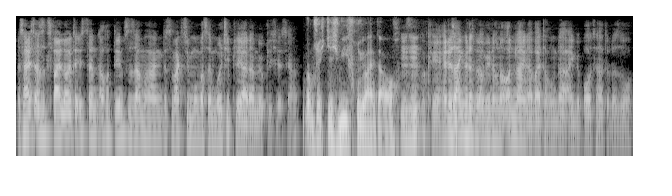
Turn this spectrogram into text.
Das heißt also, zwei Leute ist dann auch in dem Zusammenhang das Maximum, was im Multiplayer da möglich ist, ja? Richtig, wie früher halt auch. Mhm, okay. Hätte sein können, dass man irgendwie noch eine Online-Erweiterung da eingebaut hat oder so.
